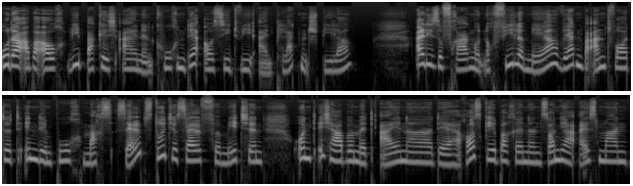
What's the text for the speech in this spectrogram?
Oder aber auch, wie backe ich einen Kuchen, der aussieht wie ein Plattenspieler? All diese Fragen und noch viele mehr werden beantwortet in dem Buch Mach's selbst, Do It Yourself für Mädchen. Und ich habe mit einer der Herausgeberinnen, Sonja Eismann,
